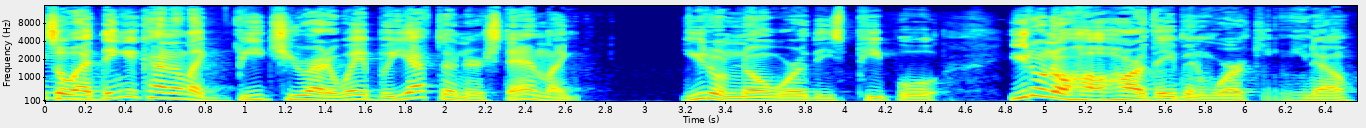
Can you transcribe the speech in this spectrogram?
so I think it kind of like beats you right away. But you have to understand, like, you don't know where these people. You don't know how hard they've been working. You know.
